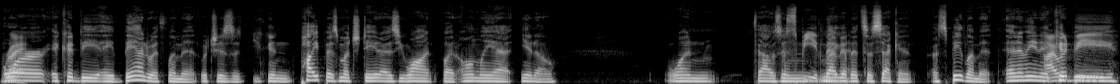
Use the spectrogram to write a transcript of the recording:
Right. Or it could be a bandwidth limit, which is a, you can pipe as much data as you want, but only at you know one thousand speed limit. megabits a second, a speed limit. And I mean, it I could be- be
